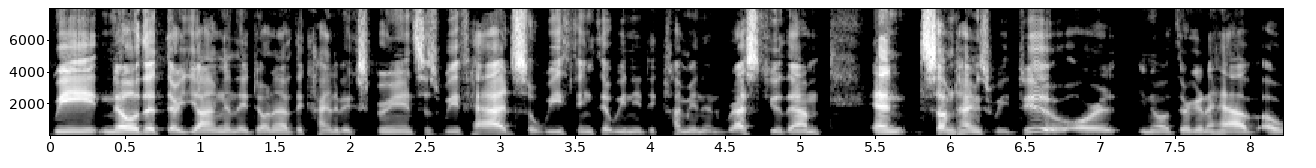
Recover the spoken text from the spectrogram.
we know that they're young and they don't have the kind of experiences we've had so we think that we need to come in and rescue them. And sometimes we do or you know they're going to have a,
